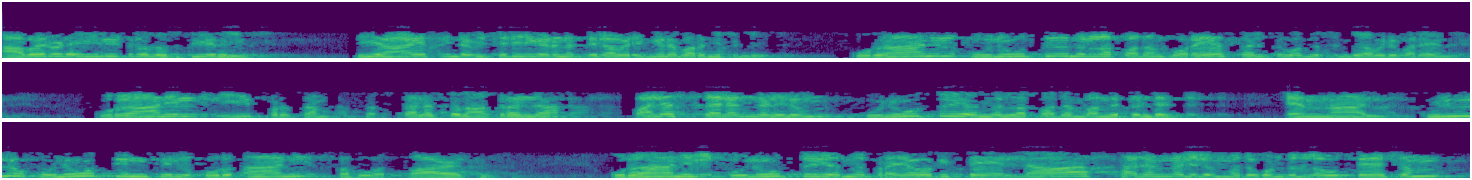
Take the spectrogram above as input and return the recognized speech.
അവരുടെ എഴുതിയിട്ടുള്ള തഫ്സീറിൽ ഈ ആയത്തിന്റെ വിശദീകരണത്തിൽ അവർ ഇങ്ങനെ പറഞ്ഞിട്ടുണ്ട്. ഖുർആാനിൽ കുനൂത്ത് എന്നുള്ള പദം കുറെ സ്ഥലത്ത് വന്നിട്ടുണ്ട് അവർ പറയുന്നത്. ഖുർആാനിൽ ഈ സ്ഥലത്ത് മാത്രമല്ല പല സ്ഥലങ്ങളിലും കുനൂത്ത് എന്നുള്ള പദം വന്നിട്ടുണ്ട്. എന്നാൽ കുല്ലു കുനൂത്തിൻ ഫിൽ ഖുർആാനി ബഹുവത്താഴത്ത് ഖുർആാനിൽ കുനൂത്ത് എന്ന് പ്രയോഗിച്ച എല്ലാ സ്ഥലങ്ങളിലും അതുകൊണ്ടുള്ള ഉദ്ദേശം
